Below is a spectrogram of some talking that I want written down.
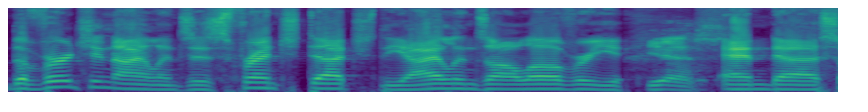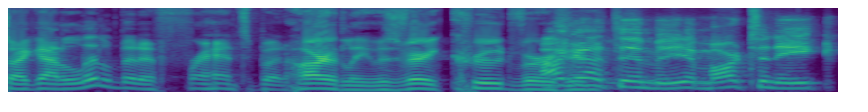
the Virgin Islands is French, Dutch, the islands all over you, Yes. and uh, so I got a little bit of France, but hardly. It was very crude version. I got them. Yeah, Martinique.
